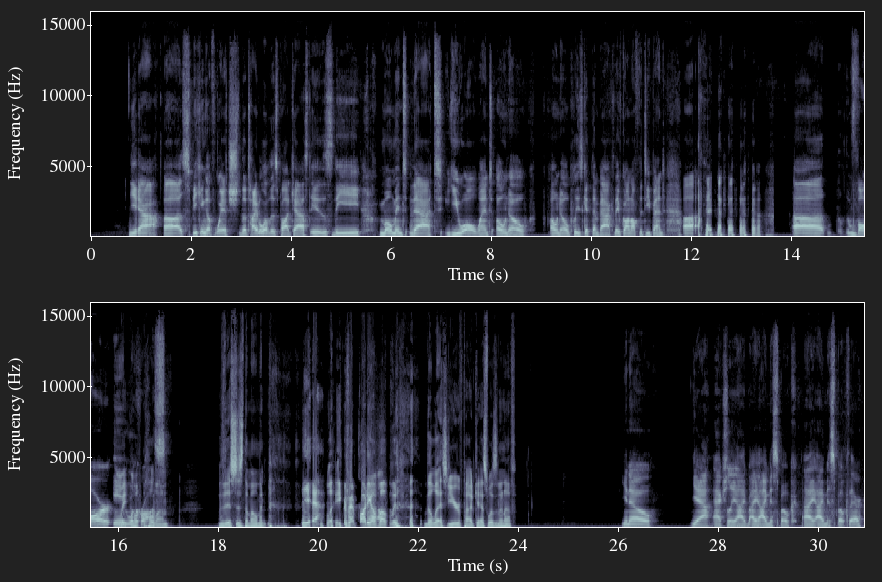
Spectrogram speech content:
Yeah. Uh, speaking of which, the title of this podcast is the moment that you all went, oh no, oh no, please get them back. They've gone off the deep end. Uh, uh, VAR in Wait, ho- lacrosse. hold on. This is the moment. Yeah. like We've had plenty of Uh, moments. the last year of podcast wasn't enough. You know, yeah, actually, I I, I misspoke. I, I misspoke there.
